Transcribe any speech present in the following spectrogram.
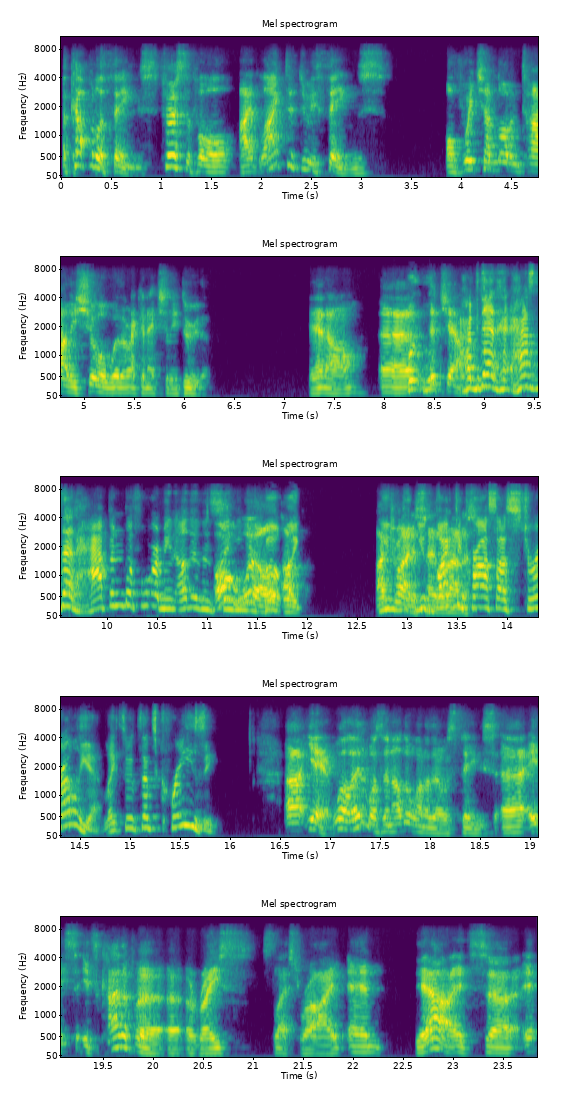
a couple of things. First of all, I'd like to do things of which I'm not entirely sure whether I can actually do them. You know, uh, but, have that has that happened before? I mean, other than singing oh, well, boat, like I, I to you biked across Australia, like so that's crazy. Uh, yeah, well, it was another one of those things. Uh, it's it's kind of a, a, race slash ride, and yeah, it's uh, it,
